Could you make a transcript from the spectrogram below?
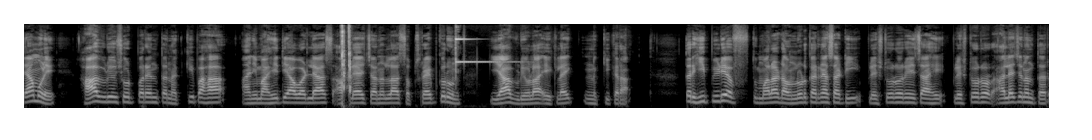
त्यामुळे हा व्हिडिओ शेवटपर्यंत नक्की पहा आणि माहिती आवडल्यास आपल्या चॅनलला सबस्क्राईब करून या व्हिडिओला एक लाईक नक्की करा. तर ही पी डी एफ तुम्हाला डाउनलोड करण्यासाठी प्लेस्टोरवर यायचं आहे. प्लेस्टोरवर आल्याच्यानंतर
